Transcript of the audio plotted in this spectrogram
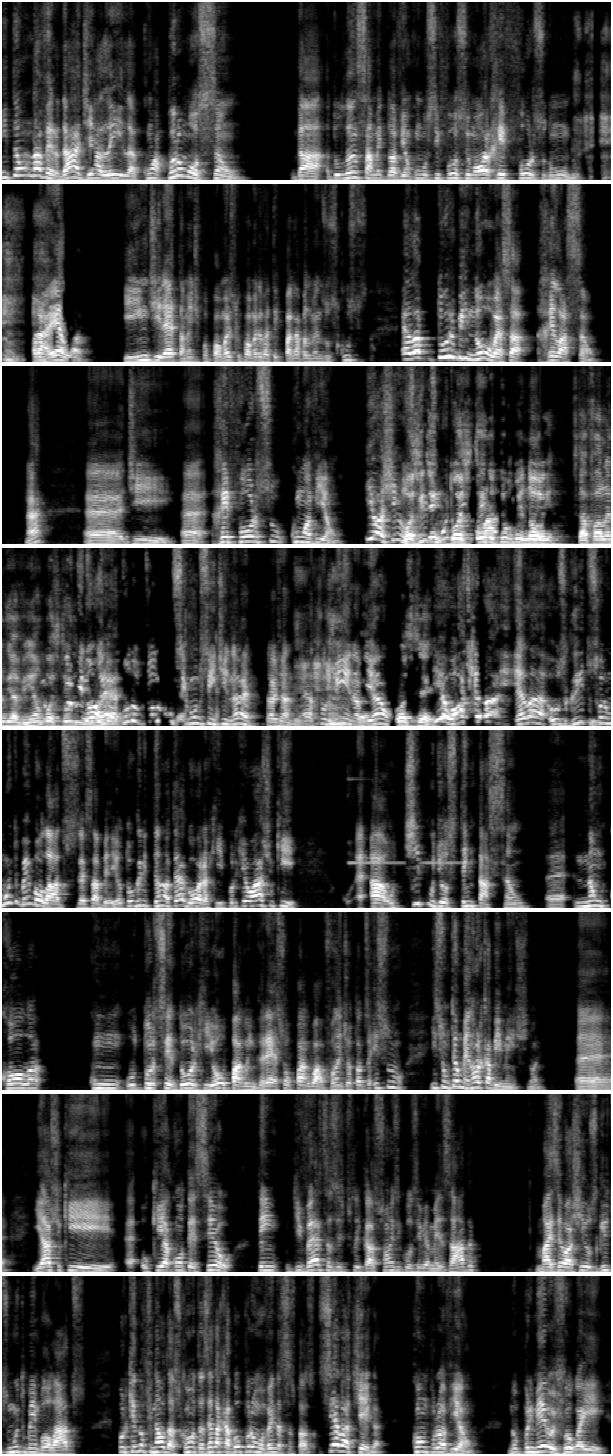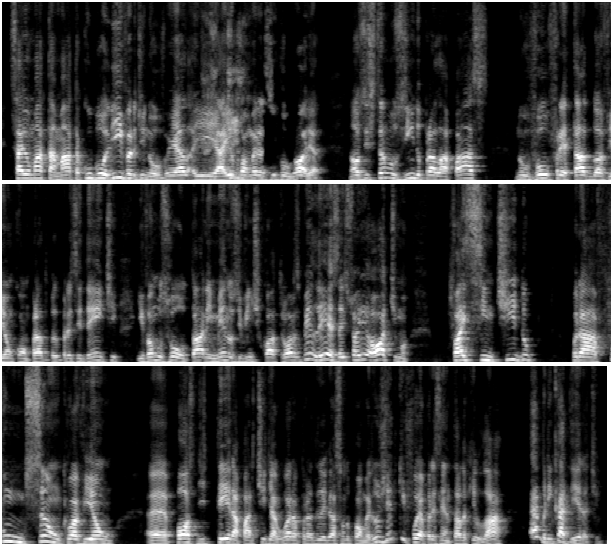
Então, na verdade, a Leila, com a promoção da, do lançamento do avião como se fosse o maior reforço do mundo para ela e indiretamente para o Palmeiras, porque o Palmeiras vai ter que pagar pelo menos os custos, ela turbinou essa relação né? É, de é, reforço com o avião. E eu achei os gostei, vídeos muito Gostei do turbinou, hein? Você está falando em avião, gostei turbinou, do turbinou. É, tudo, tudo com segundo sentido, né, Trajano? É, turbina, é, avião. Gostei. E eu acho que ela, ela, os gritos foram muito bem bolados, você saber. Eu estou gritando até agora aqui, porque eu acho que a, o tipo de ostentação é, não cola com o torcedor que ou paga o ingresso, ou paga o avante, ou tal. Isso não, isso não tem o menor cabimento, não é, E acho que é, o que aconteceu tem diversas explicações, inclusive a mesada, mas eu achei os gritos muito bem bolados, porque no final das contas ela acabou promovendo essa situação. Se ela chega, compra o avião, no primeiro jogo aí sai o mata-mata com o Bolívar de novo, e, ela, e aí o Palmeiras divulga: olha, nós estamos indo para La Paz no voo fretado do avião comprado pelo presidente e vamos voltar em menos de 24 horas. Beleza, isso aí é ótimo, faz sentido para a função que o avião é, pode ter a partir de agora para a delegação do Palmeiras. O jeito que foi apresentado aquilo lá é brincadeira, tio.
